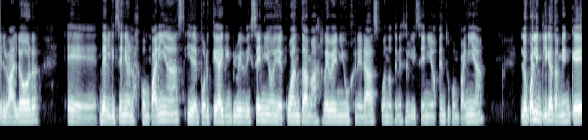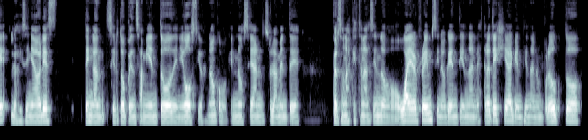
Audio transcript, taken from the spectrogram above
el valor eh, del diseño en las compañías y de por qué hay que incluir diseño y de cuánta más revenue generás cuando tenés el diseño en tu compañía lo cual implica también que los diseñadores tengan cierto pensamiento de negocios, ¿no? Como que no sean solamente personas que están haciendo wireframes, sino que entiendan la estrategia, que entiendan un producto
